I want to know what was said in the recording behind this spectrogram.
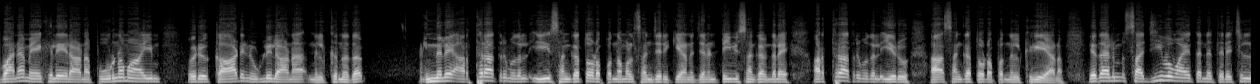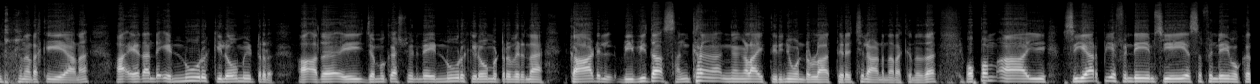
വനമേഖലയിലാണ് പൂർണമായും ഒരു കാടിനുള്ളിലാണ് നിൽക്കുന്നത്. ഇന്നലെ അർദ്ധരാത്രി മുതൽ ഈ സംഘത്തോടൊപ്പം നമ്മൾ സഞ്ചരിക്കുകയാണ്. ജനൻ ടി വി സംഘം ഇന്നലെ അർദ്ധരാത്രി മുതൽ ഈ ഒരു സംഘത്തോടൊപ്പം നിൽക്കുകയാണ്. ഏതായാലും സജീവമായി തന്നെ തിരച്ചിൽ നടക്കുകയാണ്. ഏതാണ്ട് എണ്ണൂറ് കിലോമീറ്റർ അത് ഈ ജമ്മു കാശ്മീരിന്റെ എണ്ണൂറ് കിലോമീറ്റർ വരുന്ന കാടിൽ വിവിധ സംഘാംഗങ്ങളായി തിരിഞ്ഞുകൊണ്ടുള്ള തിരച്ചിലാണ് നടക്കുന്നത്. ഒപ്പം ഈ സി ആർ പി എഫിന്റെയും സി ഐ എസ് എഫിന്റെയും ഒക്കെ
